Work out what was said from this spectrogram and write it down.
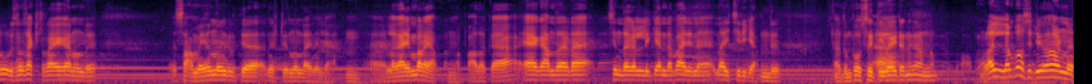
ടൂറിസം സെക്ടറായ കാരണം സമയമൊന്നും കൃത്യ നിഷ്ഠയൊന്നും ഉണ്ടായിരുന്നില്ല. ഉള്ള കാര്യം പറയാം. അപ്പൊ അതൊക്കെ ഏകാന്തയുടെ ചിന്തകളിലേക്ക് എന്റെ ഭാര്യനെ നയിച്ചിരിക്കാം. അതും പോസിറ്റീവായിട്ട് തന്നെ കാണണം. നമ്മളെല്ലാം പോസിറ്റീവ് ആണ്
